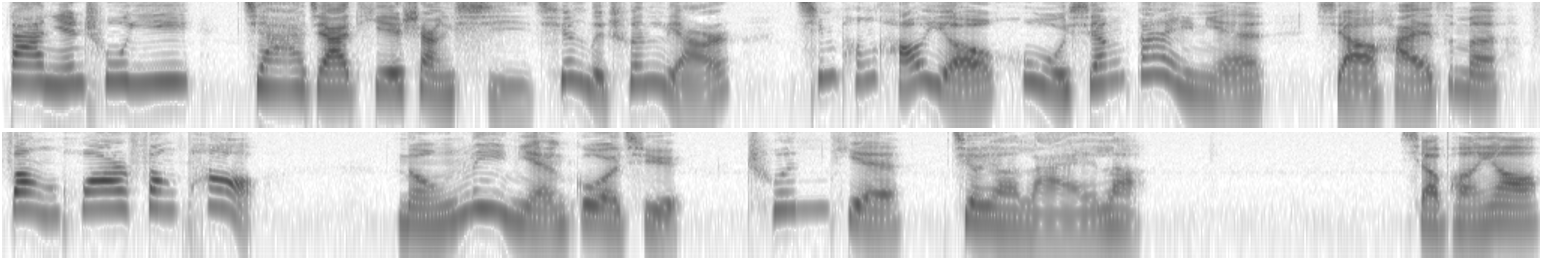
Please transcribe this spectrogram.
大年初一，家家贴上喜庆的春联儿，亲朋好友互相拜年。小孩子们放花放炮，农历年过去，春天就要来了。小朋友，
